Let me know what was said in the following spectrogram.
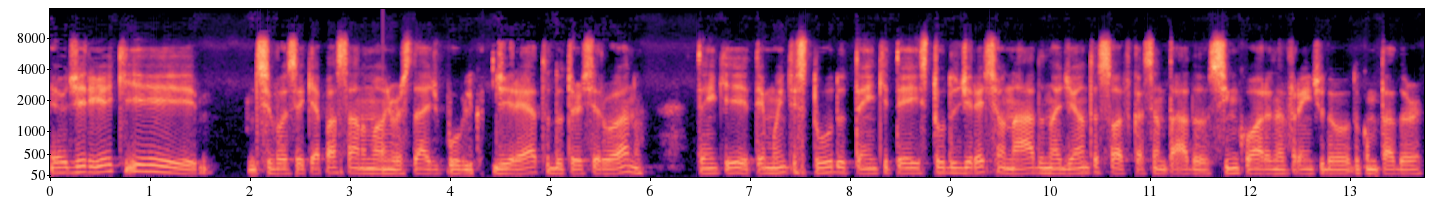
Eu diria que se você quer passar numa universidade pública direto do terceiro ano, tem que ter muito estudo, tem que ter estudo direcionado, não adianta só ficar sentado cinco horas na frente do, do computador,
